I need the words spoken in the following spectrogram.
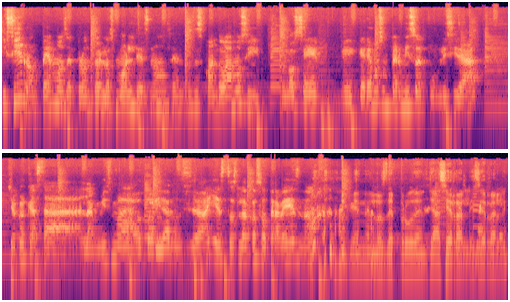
y sí rompemos de pronto los moldes, ¿no? O sea, entonces, cuando vamos y, no sé, eh, queremos un permiso de publicidad, yo creo que hasta la misma autoridad nos dice, ay, estos locos otra vez, ¿no? Ahí vienen los de Prudence, ya ciérrale, ciérrale.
